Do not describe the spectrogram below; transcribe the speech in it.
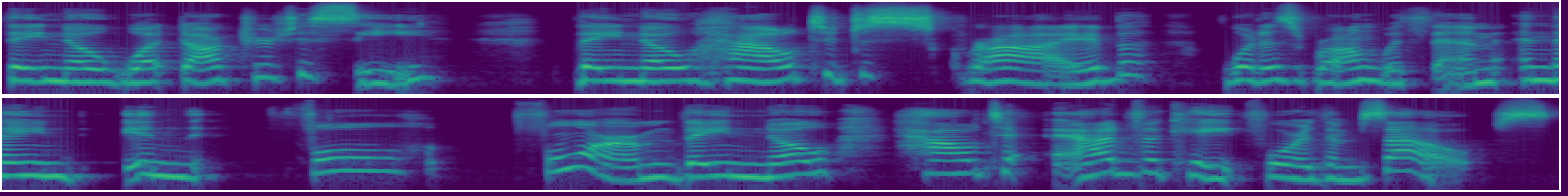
they know what doctor to see, they know how to describe what is wrong with them, and they, in full form, they know how to advocate for themselves.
